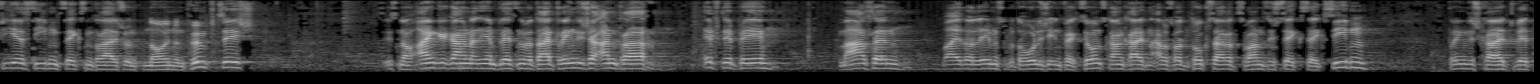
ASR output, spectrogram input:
4, 7, 36 und 59. Es ist noch eingegangen an Ihren Plätzen verteilt Dringlicher Antrag FDP, Maaßen, weitere lebensbedrohliche Infektionskrankheiten, Ausrottung Drucksache 20-667. Dringlichkeit wird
